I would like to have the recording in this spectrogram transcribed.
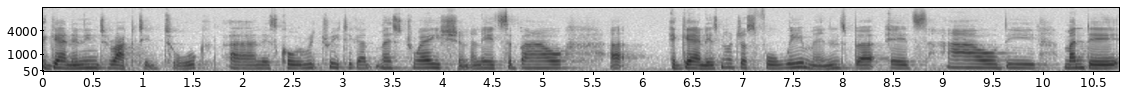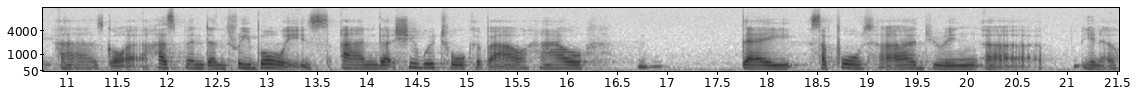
again an interactive talk and it's called retreating at menstruation and it's about uh, again it's not just for women but it's how the Mandy uh, has got a husband and three boys and uh, she will talk about how they support her during uh, you know,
